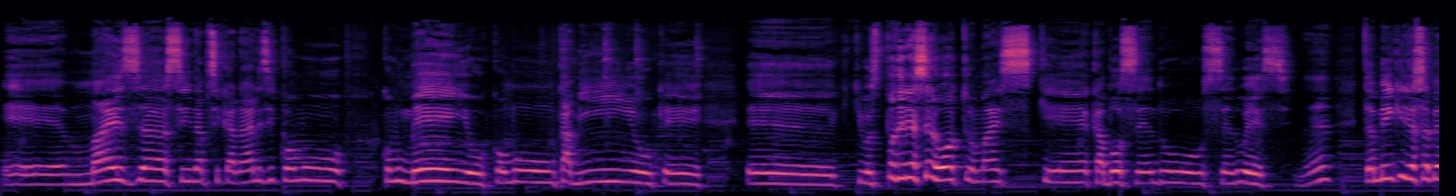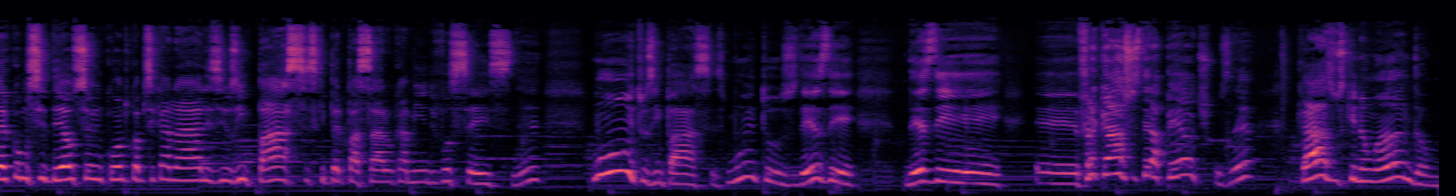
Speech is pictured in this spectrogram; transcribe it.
é, é mais assim da psicanálise como como meio, como um caminho que é, que poderia ser outro, mas que acabou sendo, sendo esse. Né? Também queria saber como se deu o seu encontro com a psicanálise e os impasses que perpassaram o caminho de vocês. Né? Muitos impasses, muitos, desde, desde é, fracassos terapêuticos, né? casos que não andam,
